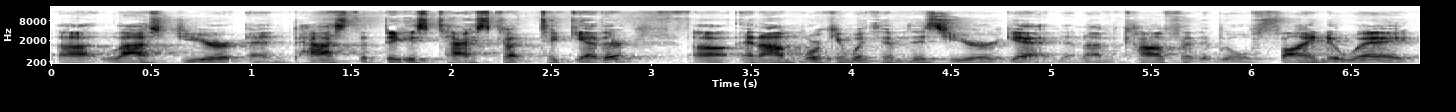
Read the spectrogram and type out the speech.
uh, last year and passed the biggest tax cut together. Uh, and I'm working with him this year again. And I'm confident that we will find a way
